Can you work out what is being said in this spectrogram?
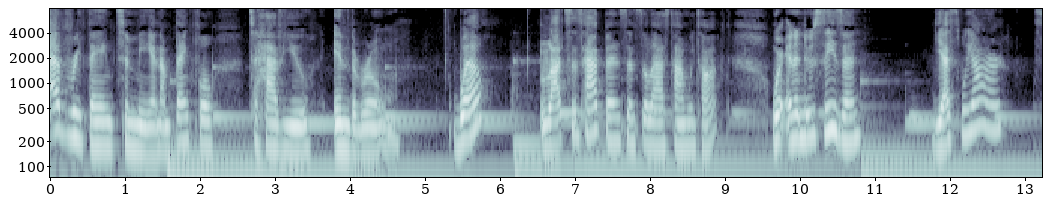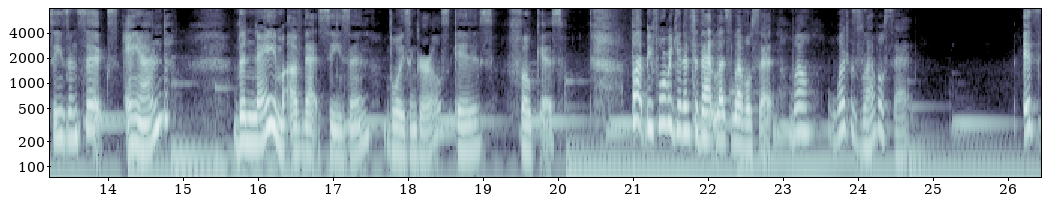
everything to me, and I'm thankful to have you in the room. Well, lots has happened since the last time we talked. We're in a new season. Yes, we are. Season six. And the name of that season, boys and girls, is Focus. But before we get into that, let's level set. Well, what is level set? It's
